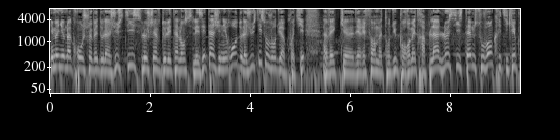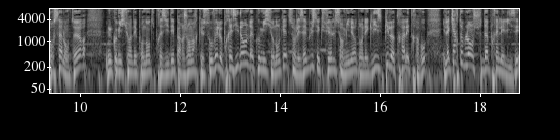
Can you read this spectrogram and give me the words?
Emmanuel Macron au chevet de la justice. Le chef de l'État lance les états généraux de la justice aujourd'hui à Poitiers avec euh, des réformes attendues pour remettre à plat le système souvent critiqué pour sa lenteur. Une commission indépendante présidée par Jean-Marc Sauvé, le président de la commission d'enquête sur les abus sexuels sur mineurs dans l'église, pilotera les travaux. Il a carte blanche d'après l'Elysée.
